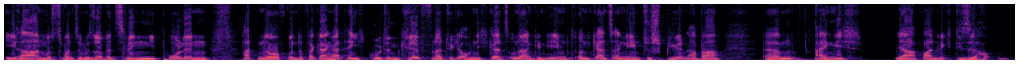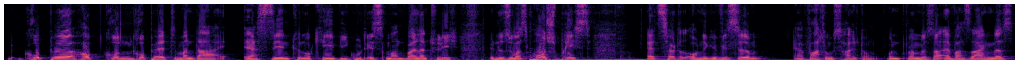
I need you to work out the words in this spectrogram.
Iran musste man sowieso bezwingen. Die Polen hatten wir aufgrund der Vergangenheit eigentlich gut im Griff. Natürlich auch nicht ganz unangenehm und ganz angenehm zu spielen, aber ähm, eigentlich ja, war wirklich diese Gruppe, Hauptgrundengruppe hätte man da erst sehen können, okay, wie gut ist man? Weil natürlich, wenn du sowas aussprichst, erzeugt das auch eine gewisse Erwartungshaltung. Und man muss einfach sagen, dass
